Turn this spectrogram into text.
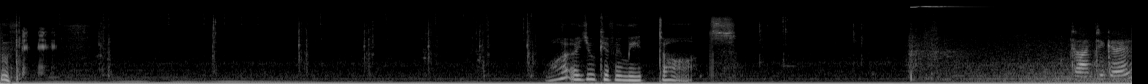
Why are you giving me dots? Time to go?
